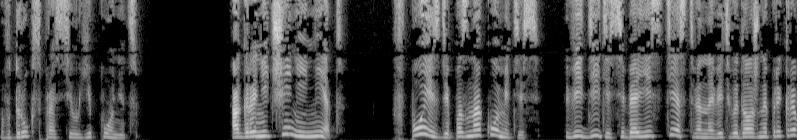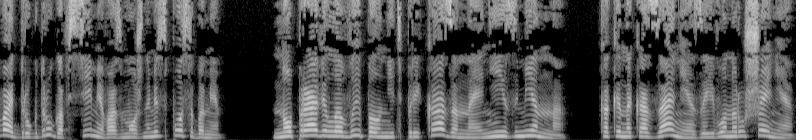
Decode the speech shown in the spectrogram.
Вдруг спросил японец. «Ограничений нет. В поезде познакомитесь. Ведите себя естественно, ведь вы должны прикрывать друг друга всеми возможными способами». Но правило выполнить приказанное неизменно, как и наказание за его нарушение.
